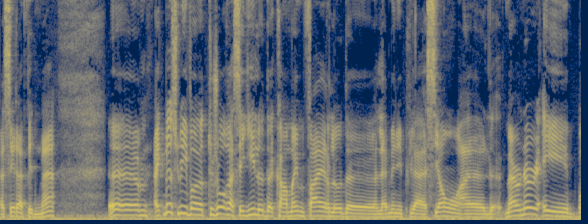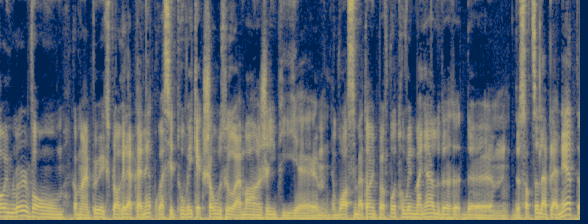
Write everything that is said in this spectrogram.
assez rapidement euh, lui, va toujours essayer de quand même faire de la manipulation. Euh, Mariner et Boimler vont comme un peu explorer la planète pour essayer de trouver quelque chose à manger, puis euh, voir si maintenant ils peuvent pas trouver une manière de, sortir de la planète.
